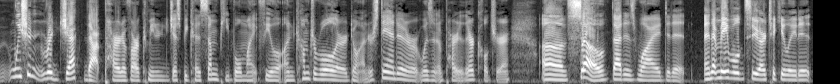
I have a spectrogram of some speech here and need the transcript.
we shouldn't reject that part of our community just because some people might feel uncomfortable or don't understand it or it wasn't a part of their culture. Uh, so that is why I did it. And I'm able to articulate it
